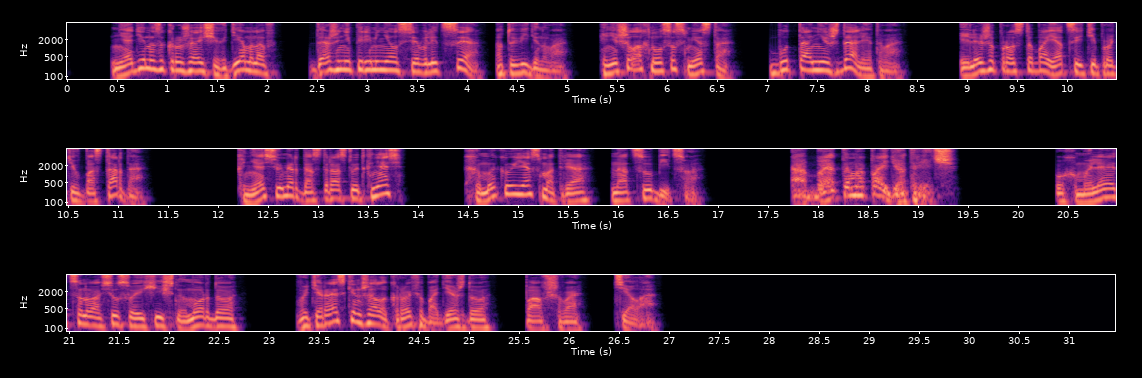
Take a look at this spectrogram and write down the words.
ни один из окружающих демонов даже не переменился в лице от увиденного и не шелохнулся с места, будто они ждали этого. Или же просто боятся идти против бастарда. Князь умер, да здравствует князь? Хмыкаю я, смотря на отца-убийцу. Об этом и пойдет речь. Ухмыляется он во всю свою хищную морду, вытирая с кинжала кровь об одежду павшего тела.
